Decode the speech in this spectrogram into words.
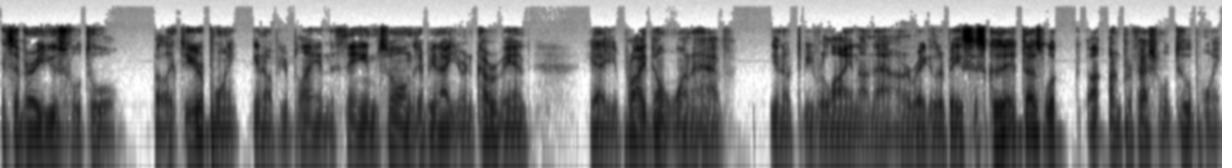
it's a very useful tool. But like to your point, you know, if you're playing the same songs every night, you're in a cover band, yeah, you probably don't want to have you know to be relying on that on a regular basis because it does look unprofessional to a point.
